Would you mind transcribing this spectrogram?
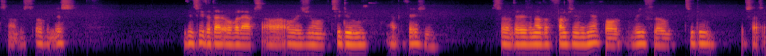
so I'll just open this, you can see that that overlaps our original to-do application. So there is another function in here called reflow to do, which has a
